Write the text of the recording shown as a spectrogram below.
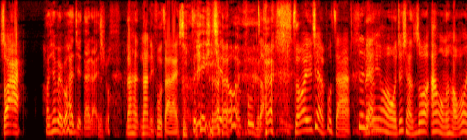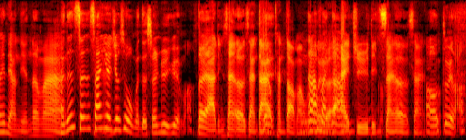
说啊，好像没办法简单来说，那那你复杂来说，这一切都很复杂。什么一切很复杂、啊？这两没有，我就想说啊，我们好不容易两年了嘛，反正三三月就是我们的生日月嘛。对啊，零三二三，大家有看到吗？我们那那个 IG 零三二三，哦，对了，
